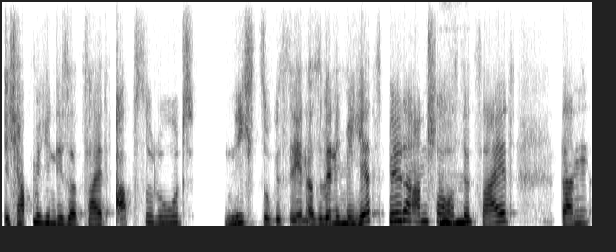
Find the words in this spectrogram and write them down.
ich habe mich in dieser Zeit absolut nicht so gesehen. Also wenn ich mir jetzt Bilder anschaue mhm. aus der Zeit, dann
